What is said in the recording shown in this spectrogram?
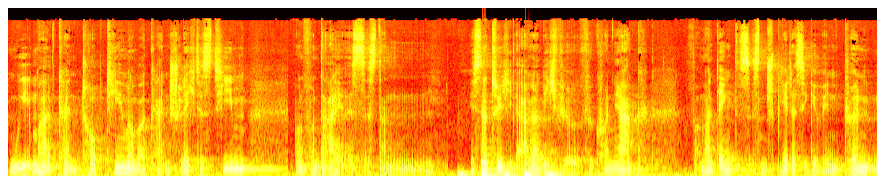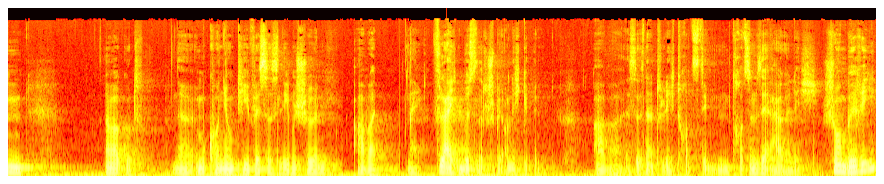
Nur eben halt kein Top-Team, aber kein schlechtes Team. Und von daher ist es dann, ist natürlich ärgerlich für, für Cognac, weil man denkt, es ist ein Spiel, das sie gewinnen könnten. Aber gut, ne, im Konjunktiv ist das Leben schön. Aber naja, vielleicht müssen sie das Spiel auch nicht gewinnen. Aber es ist natürlich trotzdem, trotzdem sehr ärgerlich. Chambéry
